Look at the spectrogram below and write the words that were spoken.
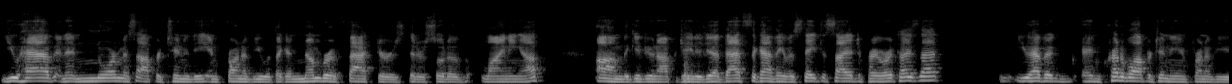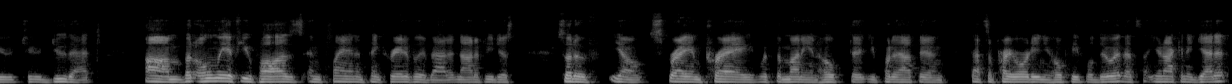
you have an enormous opportunity in front of you with like a number of factors that are sort of lining up um, to give you an opportunity to do that. That's the kind of thing. If a state decided to prioritize that, you have an incredible opportunity in front of you to do that. Um, but only if you pause and plan and think creatively about it, not if you just sort of, you know, spray and pray with the money and hope that you put it out there and that's a priority and you hope people do it. That's not, you're not going to get it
